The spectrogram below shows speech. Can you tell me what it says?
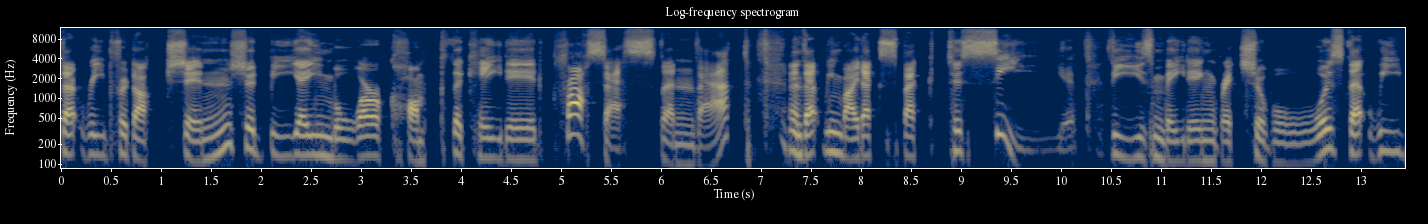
that reproduction should be a more complicated process than that, and that we might expect to see these mating rituals that we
